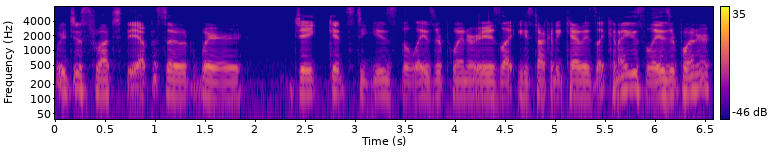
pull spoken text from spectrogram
We just watched the episode where Jake gets to use the laser pointer. He's like, he's talking to Kevin. He's like, "Can I use the laser pointer?"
